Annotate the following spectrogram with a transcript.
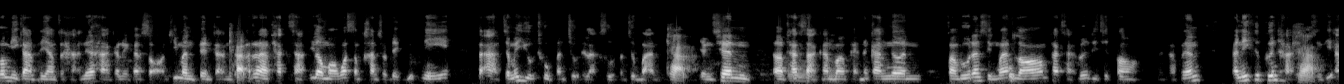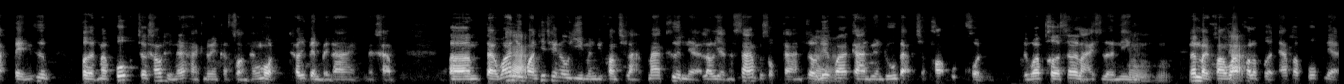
ก็มีการพยายามจะหาเนื้อหาการเรียนการสอนที่มันเป็นการครับพัฒนาทักษะที่เรามองว่าสำคัญสำหรับเด็กยุคนี้ แต่อาจจะไม่อยู่ถูกบรรจุในหลักสูตรปัจจุบันครับอย่างเช่นเอ่อทักษะการวางแผนทางการเงิน ความรู้ด้านสิ่งแวดล้อม ทักษะเรื่องดิจิทัลนะครับเพราะฉะนั้นอันนี้คือพื้นฐานของสิ่งที่แอปเป็นคือเปิดมาปุ๊บจะเข้าถึงเนื้อหาการเรียนการสอนทั้งหมดเท่าที่เป็นไปได้นะครับเอิ่มแต่ว่าในครับวันที่เทคโนโลยีมันมีความฉลาดมากขึ้นเนี่ยเราอยากจะสร้างประสบการณ์ที่เราเรียกว่าการเรียนรู้แบบเฉพาะบุคคล หรือว่า personalized อื learning มนั่นหมายความว่าครับพอเราเปิดแอปมาปุ๊บเนี่ย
